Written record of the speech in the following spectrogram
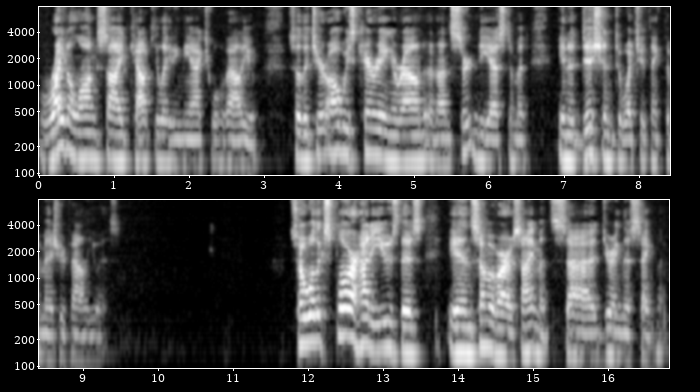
right alongside calculating the actual value so that you're always carrying around an uncertainty estimate in addition to what you think the measured value is. So we'll explore how to use this in some of our assignments uh, during this segment.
